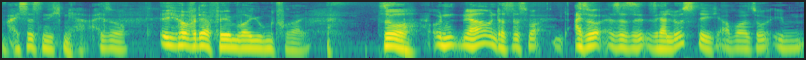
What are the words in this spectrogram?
weiß es nicht mehr. Also ich hoffe, der Film war jugendfrei. So, und ja, und das, war, also es ist sehr lustig, aber so im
